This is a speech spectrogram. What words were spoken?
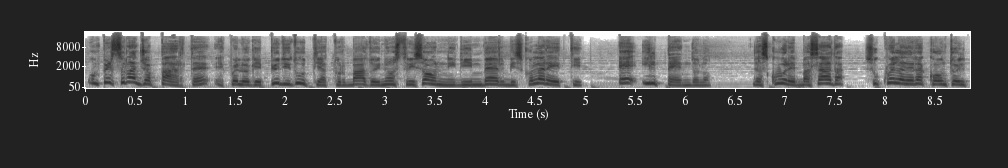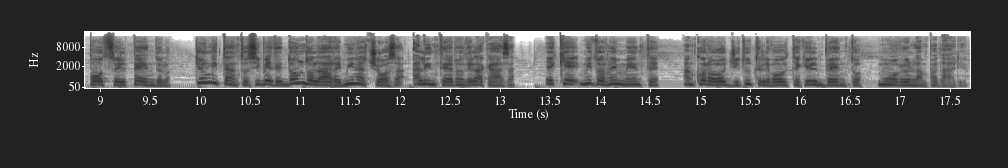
Un personaggio a parte, e quello che più di tutti ha turbato i nostri sonni di imberbi scolaretti, è il pendolo. La scura è basata su quella del racconto Il pozzo e il pendolo, che ogni tanto si vede dondolare minacciosa all'interno della casa e che mi torna in mente ancora oggi tutte le volte che il vento muove un lampadario.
